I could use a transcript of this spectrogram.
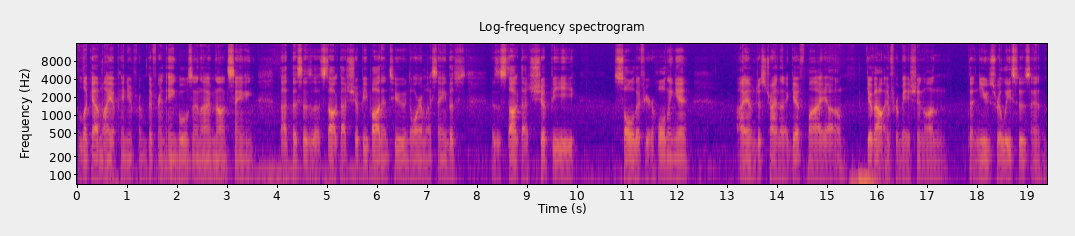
look at my opinion from different angles. And I'm not saying that this is a stock that should be bought into, nor am I saying this is a stock that should be sold if you're holding it. I am just trying to give my um, give out information on the news releases and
